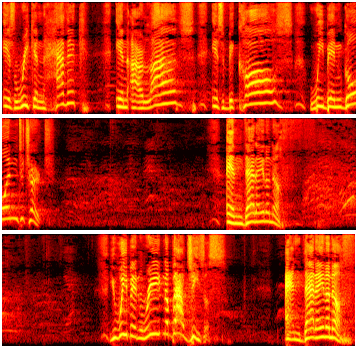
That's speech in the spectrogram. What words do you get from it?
is wreaking havoc in our lives is because we've been going to church. And that ain't enough. You, we've been reading about Jesus and that ain't enough.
